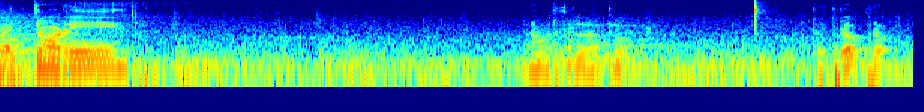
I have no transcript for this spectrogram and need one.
Victory. Nomor terlalu. Tuh bro, bro.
